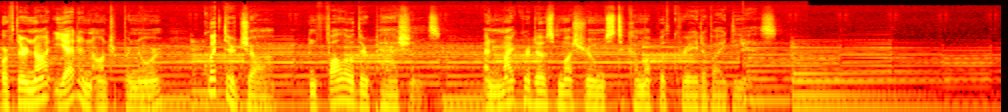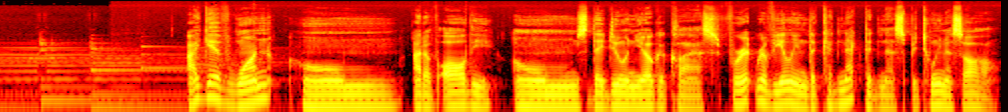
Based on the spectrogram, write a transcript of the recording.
or if they're not yet an entrepreneur, quit their job and follow their passions, and microdose mushrooms to come up with creative ideas. I give one home out of all the ohms they do in yoga class for it revealing the connectedness between us all.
